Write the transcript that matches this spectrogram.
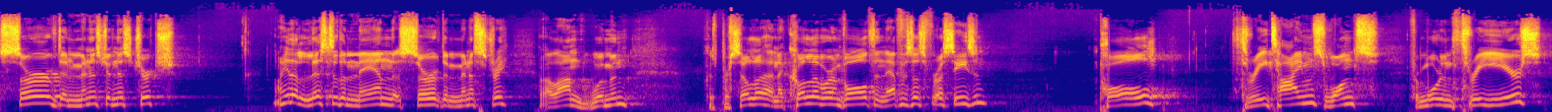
served and ministered in this church? I hear the list of the men that served in ministry, well, and women, because Priscilla and Aquila were involved in Ephesus for a season. Paul, three times, once for more than three years.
